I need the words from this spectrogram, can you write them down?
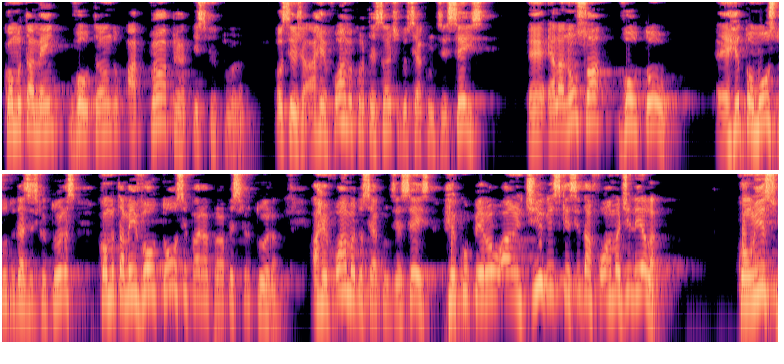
como também voltando à própria Escritura. Ou seja, a reforma protestante do século XVI, é, ela não só voltou, é, retomou o estudo das Escrituras, como também voltou-se para a própria Escritura. A reforma do século XVI recuperou a antiga e esquecida forma de lê-la. Com isso,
